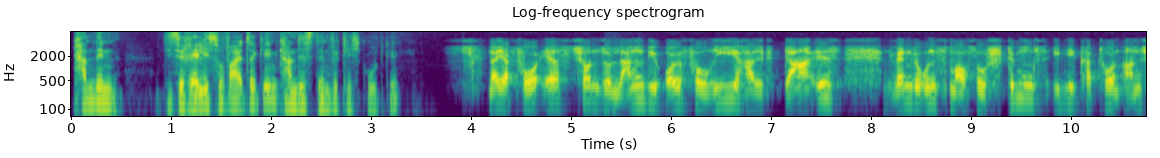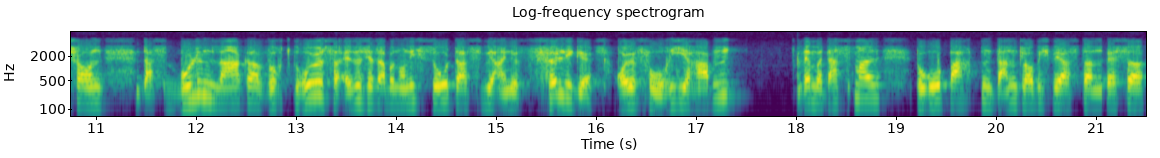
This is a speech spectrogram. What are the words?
Kann denn diese Rallye so weitergehen? Kann das denn wirklich gut gehen? Naja, vorerst schon, solange die Euphorie halt da ist. Wenn wir uns mal auch so Stimmungsindikatoren anschauen, das Bullenlager wird größer. Es ist jetzt aber noch nicht so, dass wir eine völlige Euphorie haben. Wenn wir das mal beobachten, dann glaube ich, wäre es dann besser,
